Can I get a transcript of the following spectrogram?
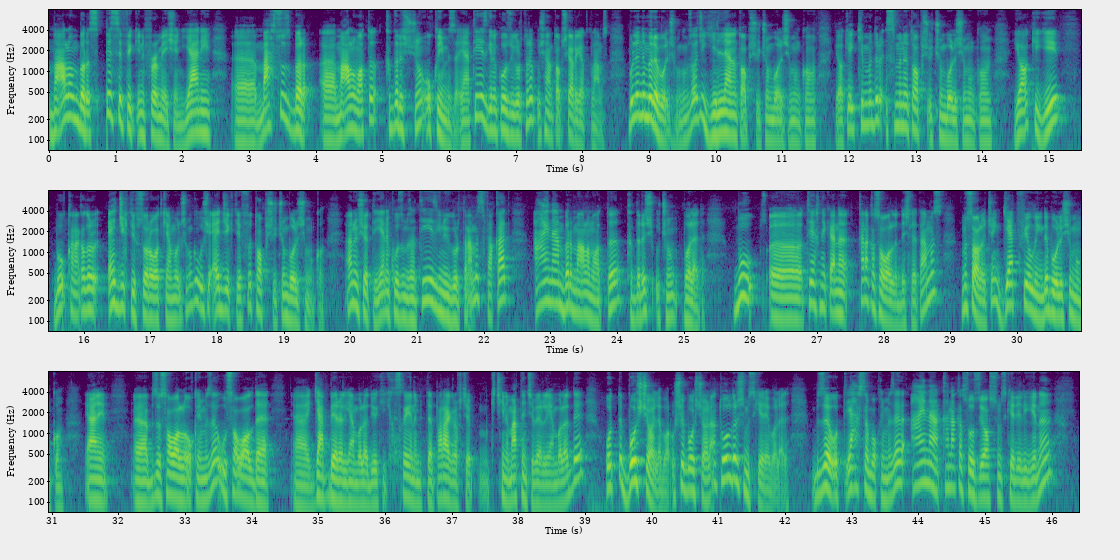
ma'lum bir specific information ya'ni e, maxsus bir e, ma'lumotni qidirish uchun o'qiymiz. Ya'ni tezgina ko'z yugurtirib o'shani topishga harakat qilamiz. Bular nimalar bo'lishi mumkin? Misol uchun yillarni topish uchun bo'lishi mumkin yoki kimnidir ismini topish uchun bo'lishi mumkin yokigi bu qanaqadir adjektiv so'rayotgan bo'lishi mumkin o'sha adjektivni topish uchun bo'lishi mumkin. Ana o'sha yerda yana ko'zimizni tezgina yugurtiramiz faqat aynan bir ma'lumotni qidirish uchun bo'ladi. Bu e, texnikani qanaqa savollarda ishlatamiz? Misol uchun gap fillingda bo'lishi mumkin. Ya'ni e, biza savolni o'qiymiz u savolda e, gap berilgan bo'ladi yoki qisqagina bitta paragrafcha kichkina matncha berilgan bo'ladida u yerda bo'sh joylar bor. O'sha bo'sh joylarni to'ldirishimiz kerak bo'ladi. Biz u yerda yaxshilab o'qiymiz aynan qanaqa so'z yozishimiz kerakligini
